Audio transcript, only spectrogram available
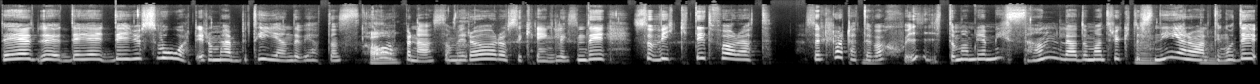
Det, är, det, det, det är ju svårt i de här beteendevetenskaperna som vi rör oss kring. Liksom. Det är så viktigt för att... Alltså det är klart att det var skit och man blev misshandlad och man trycktes ner och allting. Och det,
